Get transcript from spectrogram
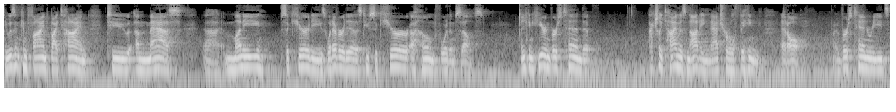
who isn't confined by time to amass uh, money, securities, whatever it is, to secure a home for themselves. And you can hear in verse 10 that actually time is not a natural thing at all. Right? Verse 10 reads,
